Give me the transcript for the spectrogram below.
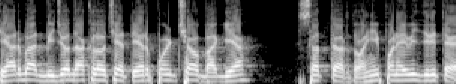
ત્યારબાદ બીજો દાખલો છે તેર પોઈન્ટ છ ભાગ્યા સત્તર. તો અહીં પણ એવી જ રીતે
